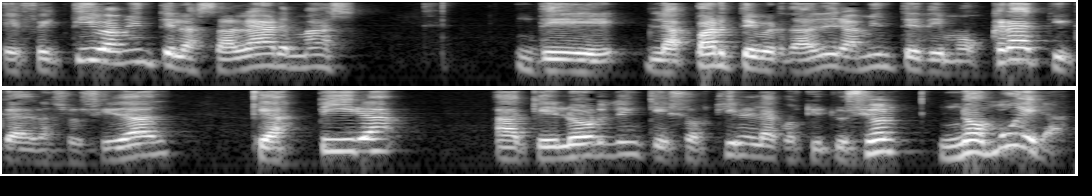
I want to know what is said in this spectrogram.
efectivamente las alarmas de la parte verdaderamente democrática de la sociedad que aspira a que el orden que sostiene la Constitución no muera.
